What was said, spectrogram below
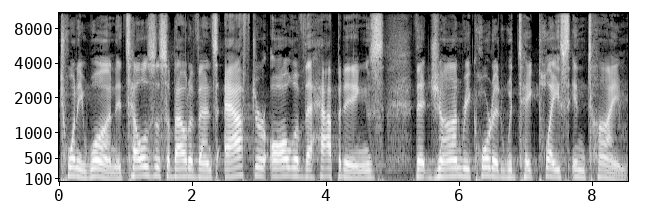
21. It tells us about events after all of the happenings that John recorded would take place in time.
